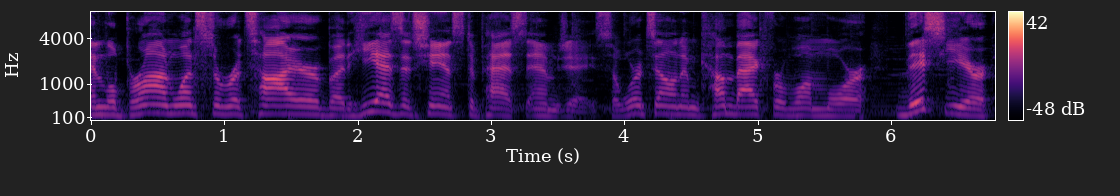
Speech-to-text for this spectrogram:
And LeBron wants to retire, but he has a chance to pass MJ. So we're telling him come back for one more. This year,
